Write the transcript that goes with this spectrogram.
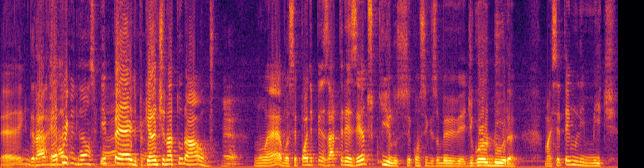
É ingra... Perde é porque... E perde, porque é antinatural. É. Não é? Você pode pesar 300 quilos se você conseguir sobreviver de gordura, mas você tem um limite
